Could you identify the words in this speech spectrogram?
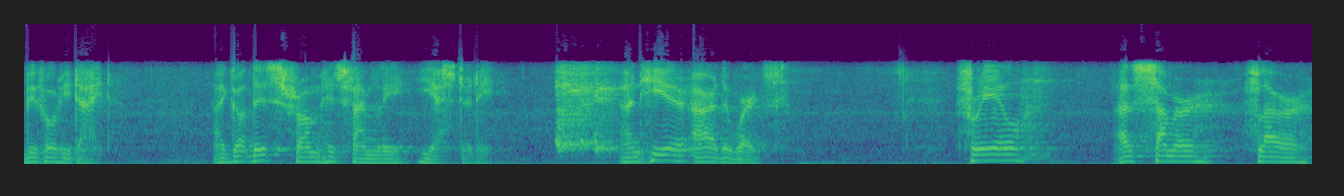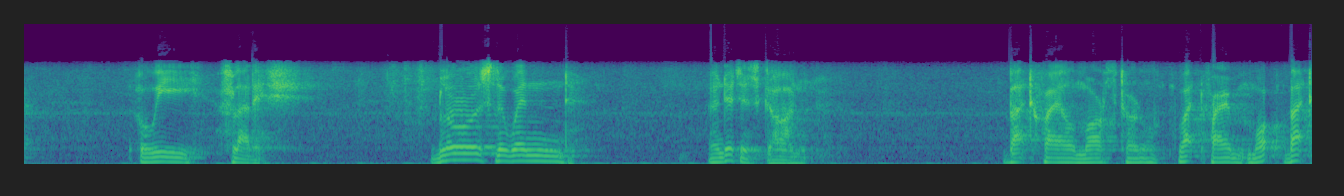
before he died. I got this from his family yesterday. And here are the words Frail as summer flower, we flourish. Blows the wind, and it is gone but while mortal, while, but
